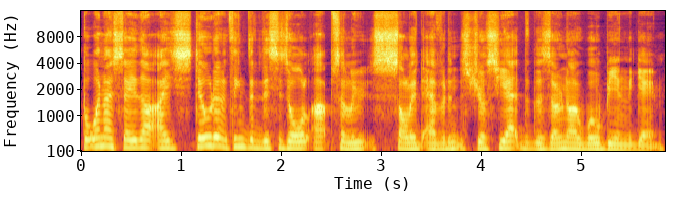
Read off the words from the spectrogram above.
but when I say that, I still don't think that this is all absolute solid evidence just yet that the Zonai will be in the game.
